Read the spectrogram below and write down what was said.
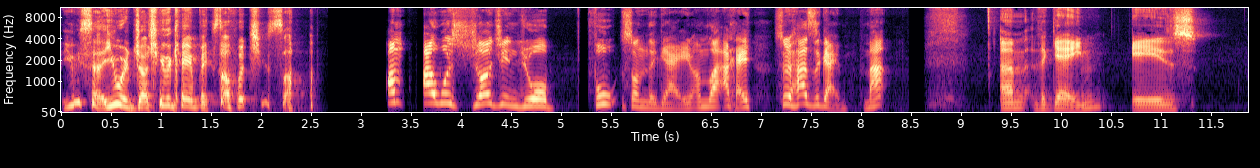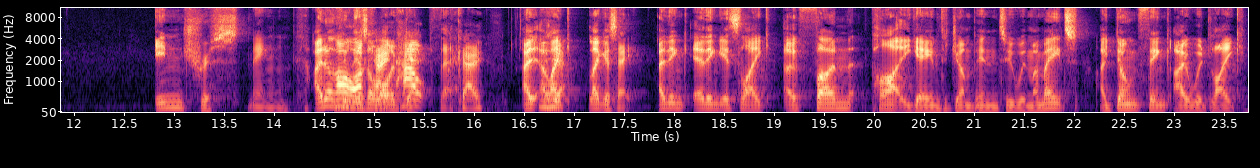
You said you were judging the game based off what you saw. I'm I was judging your thoughts on the game. I'm like, okay, so how's the game, Matt? Um, the game is interesting. I don't think Oh, there's okay, a lot of how- depth there. Okay, I, I Yeah. like like I say, I think I think it's like a fun party game to jump into with my mates. I don't think I would like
